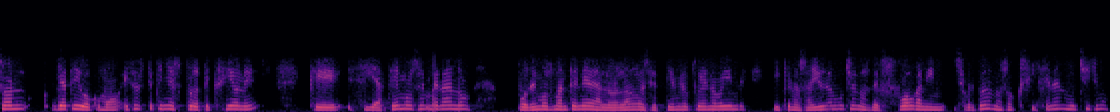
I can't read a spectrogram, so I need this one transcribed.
son, ya te digo, como esas pequeñas protecciones que si hacemos en verano podemos mantener a lo largo de septiembre, octubre y noviembre y que nos ayudan mucho, nos desfogan y sobre todo nos oxigenan muchísimo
